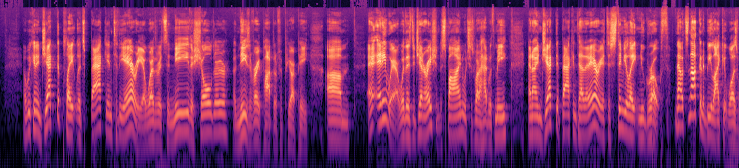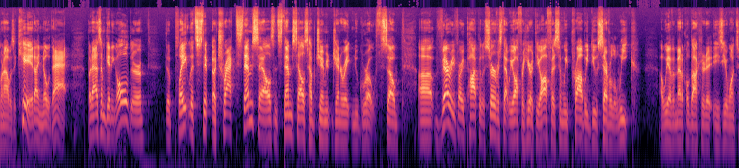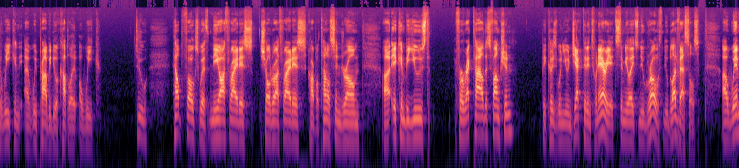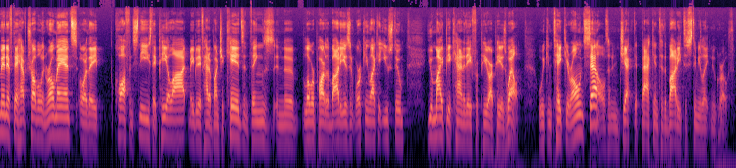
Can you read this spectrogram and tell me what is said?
And we can inject the platelets back into the area, whether it's the knee, the shoulder. The uh, knees are very popular for PRP. Um, anywhere where there's degeneration, the spine, which is what I had with me, and I inject it back into that area to stimulate new growth. Now, it's not going to be like it was when I was a kid, I know that. But as I'm getting older, the platelets st- attract stem cells, and stem cells help gem- generate new growth. So, uh, very, very popular service that we offer here at the office, and we probably do several a week. Uh, we have a medical doctor that he's here once a week, and uh, we probably do a couple a week to help folks with knee arthritis, shoulder arthritis, carpal tunnel syndrome. Uh, it can be used for erectile dysfunction because when you inject it into an area, it stimulates new growth, new blood vessels. Uh, women, if they have trouble in romance or they cough and sneeze, they pee a lot, maybe they've had a bunch of kids and things in the lower part of the body isn't working like it used to, you might be a candidate for PRP as well. We can take your own cells and inject it back into the body to stimulate new growth.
